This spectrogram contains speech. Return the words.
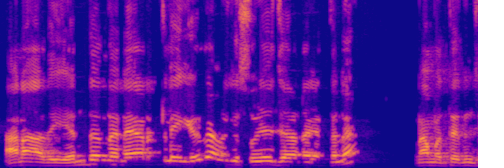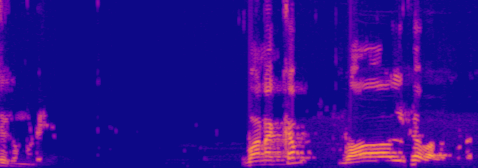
ஆனா அது எந்தெந்த நேரத்திலேங்கிறது அவங்க சுயஜாதகத்தின நாம தெரிஞ்சுக்க முடியும். வணக்கம். வாழ்க வளமுடன்.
